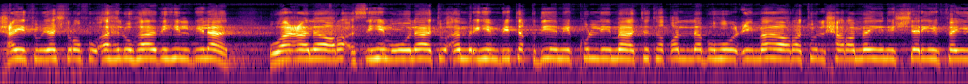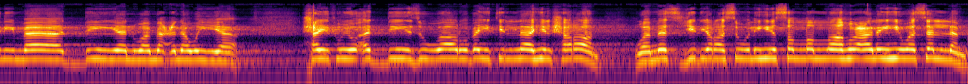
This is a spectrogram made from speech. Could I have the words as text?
حيث يشرف أهل هذه البلاد وعلى رأسهم ولاة أمرهم بتقديم كل ما تتطلبه عمارة الحرمين الشريفين ماديا ومعنويا حيث يؤدي زوار بيت الله الحرام ومسجد رسوله صلى الله عليه وسلم.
